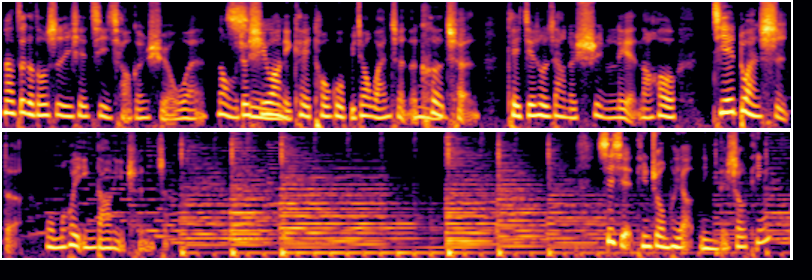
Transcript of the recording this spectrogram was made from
那这个都是一些技巧跟学问。那我们就希望你可以透过比较完整的课程可以接受这样的训练然后阶段式的我们会引导你成长。谢谢听众朋友您的收听。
